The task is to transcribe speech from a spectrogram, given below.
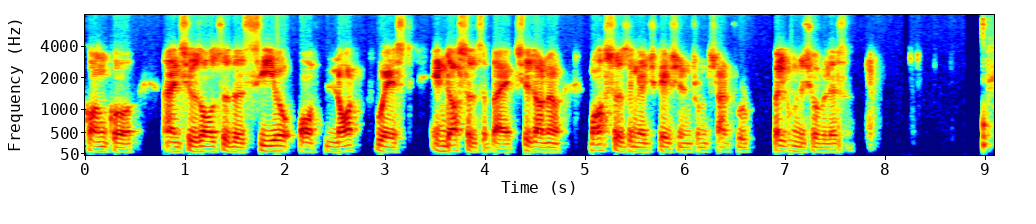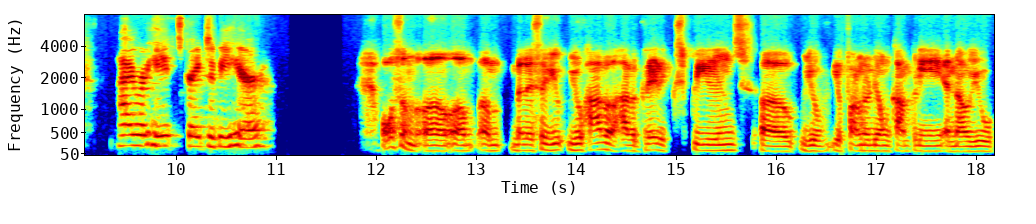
Concur. And she was also the CEO of Northwest Industrial Supply. She's done a master's in education from Stanford. Welcome to the show, Melissa. Hi, Rohit. It's great to be here. Awesome, uh, um, um, Melissa. You, you have a have a great experience. Uh, you you founded your own company, and now you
